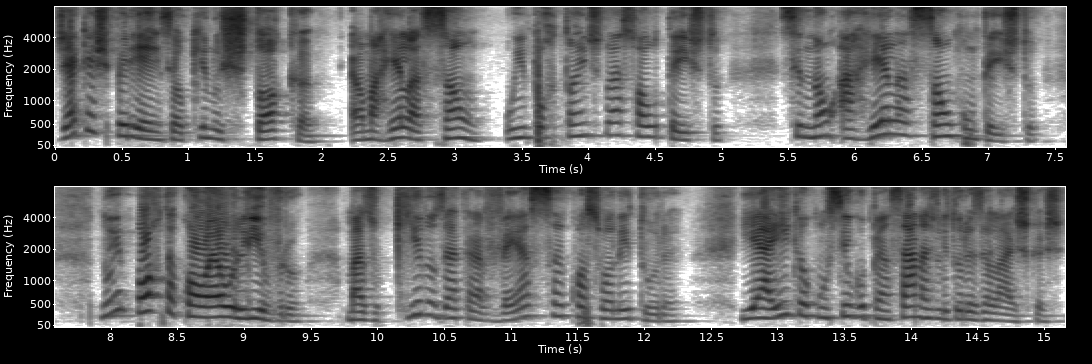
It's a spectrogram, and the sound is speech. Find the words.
Já que a experiência é o que nos toca, é uma relação, o importante não é só o texto, senão a relação com o texto. Não importa qual é o livro, mas o que nos atravessa com a sua leitura. E é aí que eu consigo pensar nas leituras elásticas.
